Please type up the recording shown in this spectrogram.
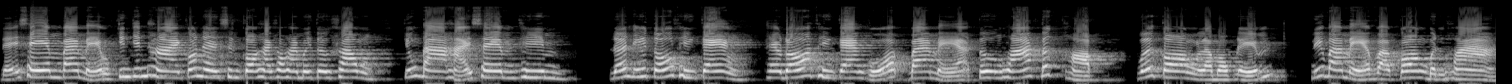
Để xem ba mẹ 1992 có nên sinh con 2024 không chúng ta hãy xem thêm đến yếu tố thiên can. Theo đó thiên can của ba mẹ tương hóa tức hợp với con là một điểm. Nếu ba mẹ và con bình hòa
